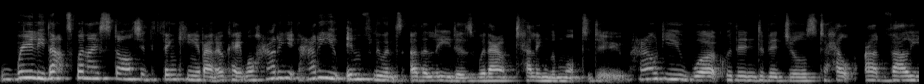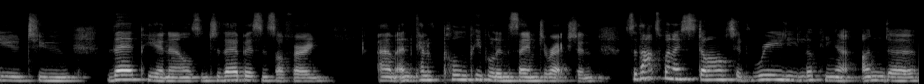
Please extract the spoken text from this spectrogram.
really, that's when I started thinking about okay, well, how do you how do you influence other leaders without telling them what to do? How do you work with individuals to help add value to their P&Ls and to their business offering? Um, and kind of pull people in the same direction. So that's when I started really looking at under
